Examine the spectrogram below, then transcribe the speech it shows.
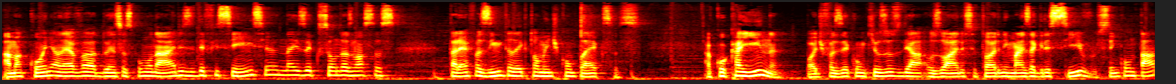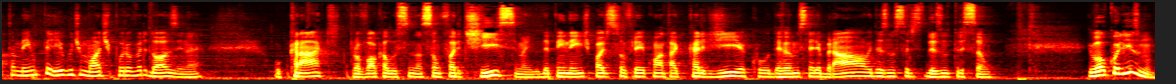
A maconha leva a doenças pulmonares e deficiência na execução das nossas tarefas intelectualmente complexas. A cocaína pode fazer com que os usuários se tornem mais agressivos, sem contar também o perigo de morte por overdose, né? O crack provoca alucinação fortíssima e o dependente pode sofrer com ataque cardíaco, derrame cerebral e desnutrição. E o alcoolismo,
